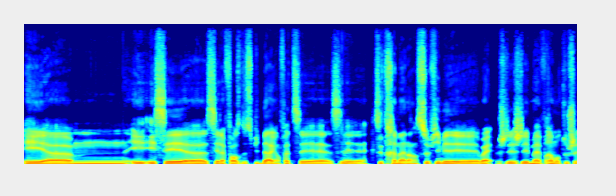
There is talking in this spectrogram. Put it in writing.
Et, euh, et, et c'est euh, c'est la force de Spielberg en fait. C'est c'est c'est très malin. Ce film est ouais, je l'ai- je l'ai- m'a vraiment touché.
